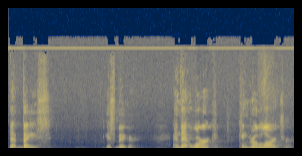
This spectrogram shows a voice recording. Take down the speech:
that base is bigger and that work can grow larger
